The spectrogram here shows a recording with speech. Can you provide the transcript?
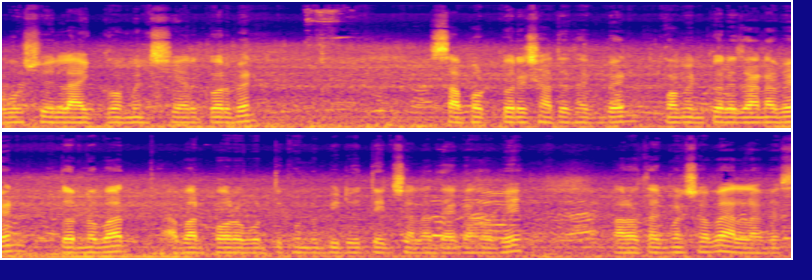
অবশ্যই লাইক, কমেন্ট, শেয়ার করবেন। সাপোর্ট করে সাথে থাকবেন, কমেন্ট করে জানাবেন। ধন্যবাদ। আবার পরবর্তী কোনো ভিডিওতে ইনশাল্লাহ দেখা হবে। ভালো থাকবেন সবাই আল্লাহ হাফেজ।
